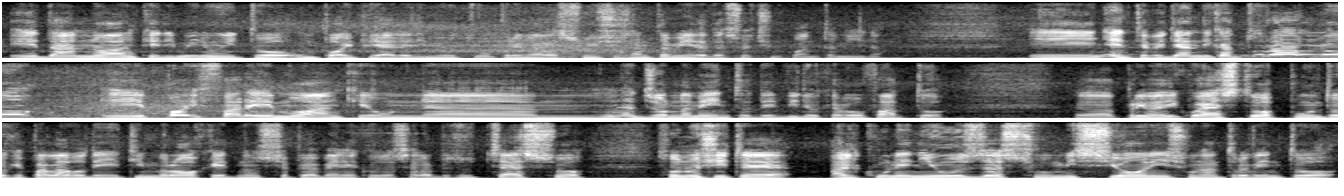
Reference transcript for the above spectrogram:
ed hanno anche diminuito un po' i PL di Mewtwo, prima era sui 60.000, adesso è 50.000. E niente, vediamo di catturarlo e poi faremo anche un, ehm, un aggiornamento del video che avevo fatto eh, prima di questo, appunto che parlavo dei Team Rocket, non si sapeva bene cosa sarebbe successo. Sono uscite alcune news su missioni, su un altro evento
